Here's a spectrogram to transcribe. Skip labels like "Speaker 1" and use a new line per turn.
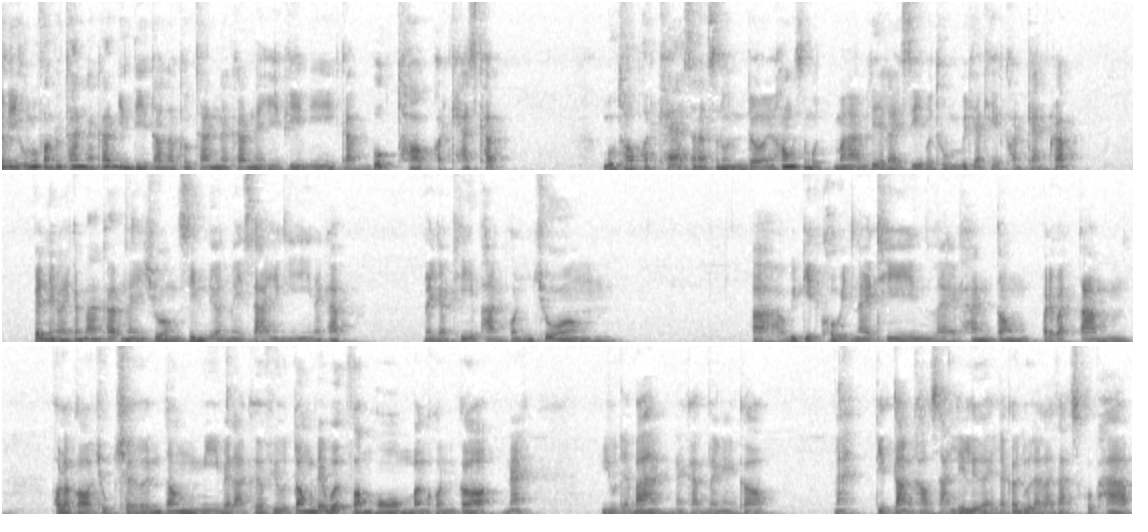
วัสดีคุณผู้ฟังทุกท่านนะครับ ยินดีต้อนรับทุกท่านนะครับ ใน EP นี้กับ Book Talk Podcast ครับ Book Talk Podcast สนับสนุนโดยห้องสมุดมหาวิทยาลัยศรีปทุมวิทยาเขตขอนแก่นครับ เป็นอย่างไรกันบ้างครับ ในช่วงสิ้นเดือนเมษายนอย่างนี้นะครับ หลังจากที่ผ่านพ้นช่วงวิกฤตโควิด -19 หลายท่านต้องปฏิบัติตามพรกฉุกเฉินต้องมีเวลาเคอร์ฟิวต้องได้ work from home บางคนก็นะ อยู่แต่บ้านนะครับยังไงก็นะติดตามข่าวสารเรื่อยๆ แล้วก็ดูแลรักษาสุขภาพ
